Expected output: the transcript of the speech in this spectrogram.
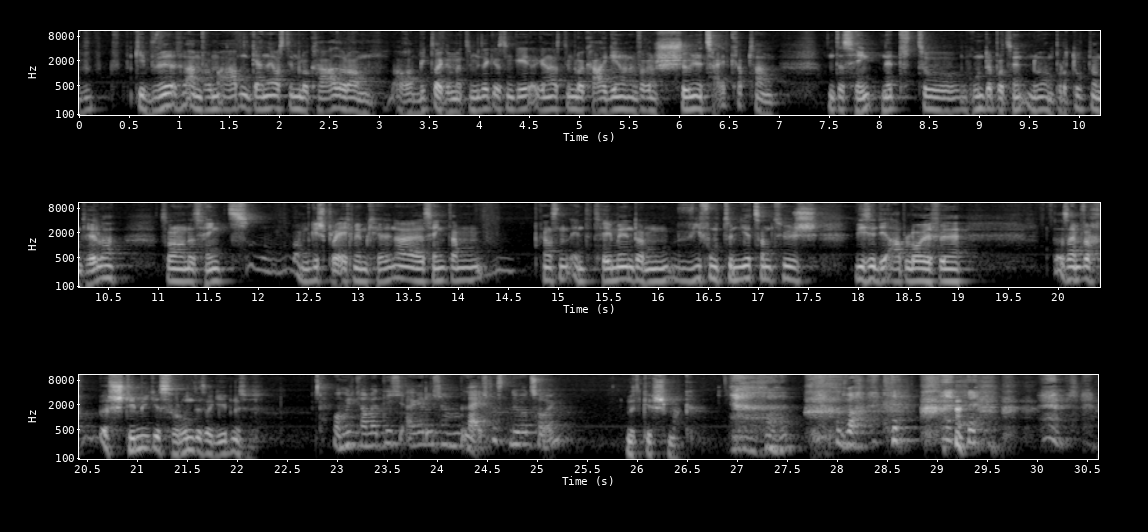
will einfach am Abend gerne aus dem Lokal oder auch am Mittag, wenn man zum Mittagessen geht, gerne aus dem Lokal gehen und einfach eine schöne Zeit gehabt haben. Und das hängt nicht zu 100% nur am Produkt am Teller, sondern das hängt am Gespräch mit dem Kellner, es hängt am ganzen Entertainment, an wie funktioniert es am Tisch, wie sind die Abläufe, dass einfach ein stimmiges, rundes Ergebnis ist. Womit kann man dich eigentlich am leichtesten überzeugen? Mit Geschmack.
